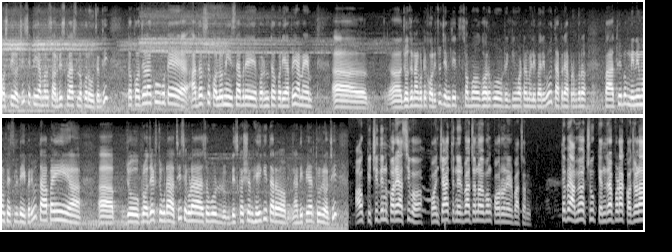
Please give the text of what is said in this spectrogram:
ବସ୍ତି ଅଛି ସେଠି ଆମର ସର୍ଭିସ୍ କ୍ଲାସ୍ ଲୋକ ରହୁଛନ୍ତି। ତ କଜଳାକୁ ଗୋଟେ ଆଦର୍ଶ କଲୋନୀ ହିସାବରେ ପରିଣତ କରିବା ପାଇଁ ଆମେ ଆ, ଆ, ଯୋଜନା ଗୋଟେ କରିଛୁ ଯେମିତି ସବୁ ଘରକୁ ଡ୍ରିଙ୍କିଂ ୱାଟର ମିଳିପାରିବ ତାପରେ ଆପଣଙ୍କର ପାଥ୍ ଏବଂ ମିନିମମ୍ ଫେସିଲିଟି ହେଇପାରିବ ତା ପାଇଁ ଆ, ଆ, ଯେଉଁ ପ୍ରୋଜେକ୍ଟ ଯେଉଁଗୁଡ଼ା ଅଛି ସେଗୁଡ଼ା ସବୁ ଡିସ୍କସନ୍ ହେଇକି ତାର ଡିପିଆର୍ ଥ୍ରୁରେ ଅଛି। ଆଉ କିଛି ଦିନ ପରେ ଆସିବ ପଞ୍ଚାୟତ ନିର୍ବାଚନ ଏବଂ ପୌର ନିର୍ବାଚନ। ତେବେ ଆମେ ଅଛୁ କେନ୍ଦ୍ରାପଡ଼ା କଜଳା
